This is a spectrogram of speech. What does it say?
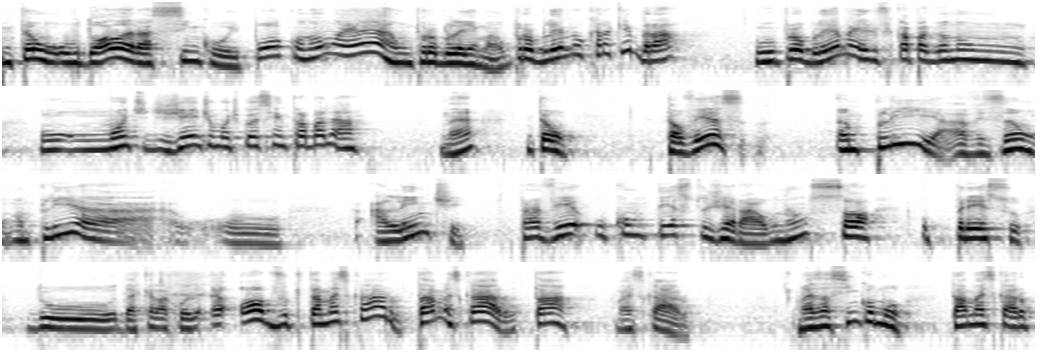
Então, o dólar a 5 e pouco não é um problema. O problema é o cara quebrar. O problema é ele ficar pagando um, um, um monte de gente, um monte de coisa sem trabalhar, né? Então, talvez amplie a visão, amplie a, o, a lente para ver o contexto geral, não só o preço do, daquela coisa. É óbvio que tá mais caro, tá mais caro, tá mais caro. Mas assim como tá mais caro,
